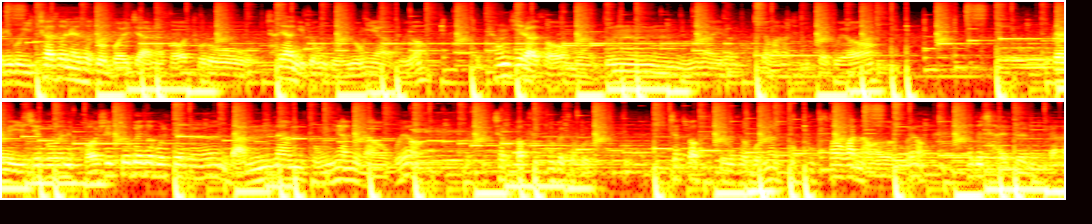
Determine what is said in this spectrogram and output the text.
그리고 2차선에서도 멀지 않아서 도로 차량 이동도 용이하고요. 평지라서 뭐 눈이나 이런 걱정 안 하셔도 되고요. 그 다음에 이 집은 거실 쪽에서 볼 때는 남남 동향이 나오고요. 주차박스 쪽에서 보 주차박스 쪽에서 보면 북북 서가 나와가고요. 해도 잘 들립니다.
